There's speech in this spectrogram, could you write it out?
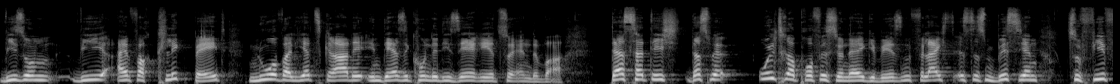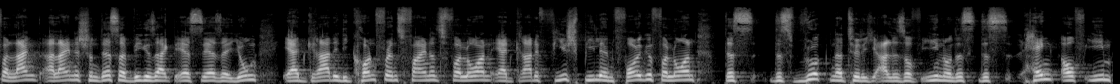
wie so ein, wie einfach Clickbait, nur weil jetzt gerade in der Sekunde die Serie zu Ende war. Das hatte ich, das wäre ultra professionell gewesen. Vielleicht ist es ein bisschen zu viel verlangt. Alleine schon deshalb, wie gesagt, er ist sehr, sehr jung. Er hat gerade die Conference Finals verloren. Er hat gerade vier Spiele in Folge verloren. Das, das wirkt natürlich alles auf ihn und das, das hängt auf ihm.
